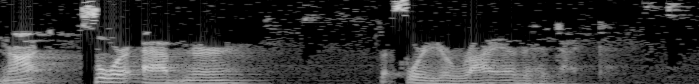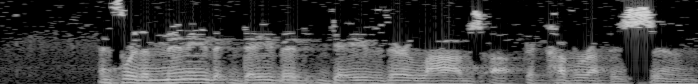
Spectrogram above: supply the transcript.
not for Abner, but for Uriah the Hittite and for the many that David gave their lives up to cover up his sin.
